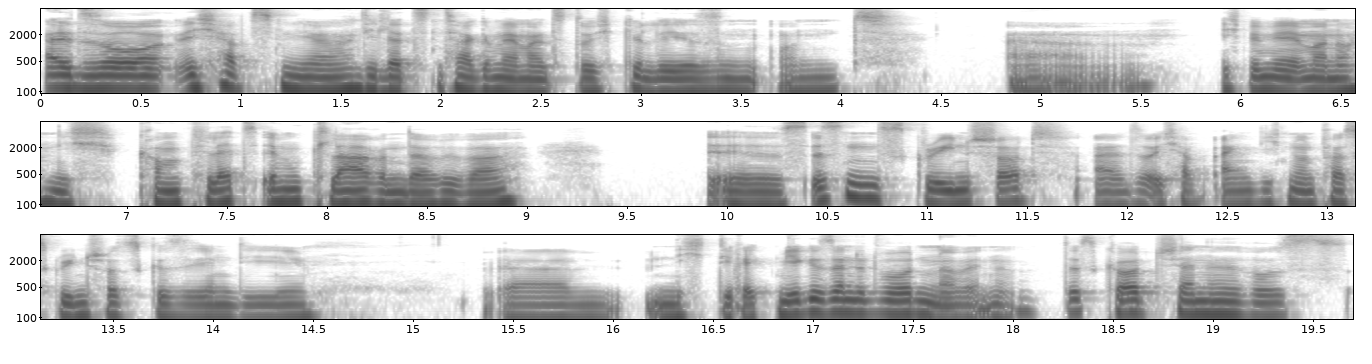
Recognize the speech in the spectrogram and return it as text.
Also, ich habe es mir die letzten Tage mehrmals durchgelesen und ähm, ich bin mir immer noch nicht komplett im Klaren darüber. Es ist ein Screenshot, also ich habe eigentlich nur ein paar Screenshots gesehen, die ähm, nicht direkt mir gesendet wurden, aber in einem Discord-Channel, wo es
